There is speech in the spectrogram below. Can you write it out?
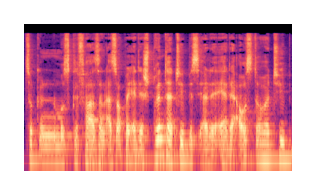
zuckende Muskelfasern, also ob er eher der Sprintertyp ist, eher der, eher der Ausdauertyp.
